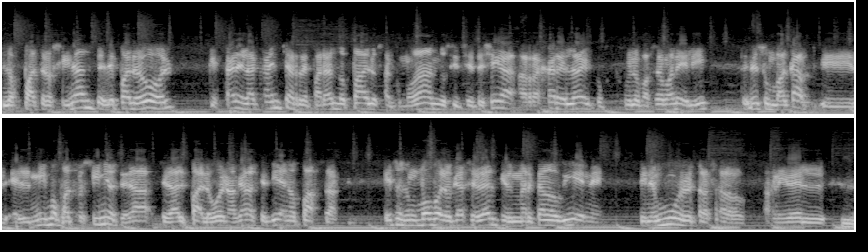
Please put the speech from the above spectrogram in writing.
los patrocinantes de palo de golf que están en la cancha reparando palos, acomodando. Si se te llega a rajar el drive, como fue lo pasó a Manelli, tenés un backup y el mismo patrocinio te da, te da el palo. Bueno, acá en Argentina no pasa. Eso es un poco lo que hace ver que el mercado viene, viene muy retrasado a nivel mm.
